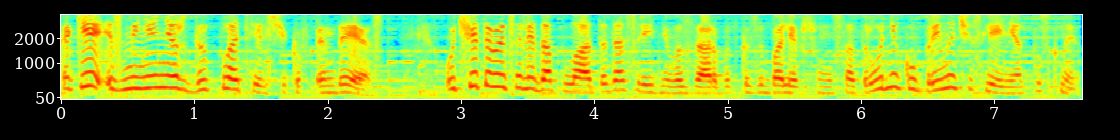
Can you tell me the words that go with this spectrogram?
какие изменения ждут плательщиков НДС, учитывается ли доплата до среднего заработка заболевшему сотруднику при начислении отпускных,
